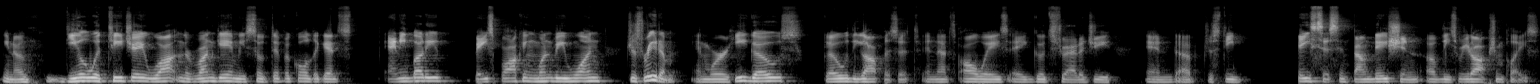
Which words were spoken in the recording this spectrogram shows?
you know, deal with TJ Watt in the run game? He's so difficult against anybody base blocking 1v1. Just read him. And where he goes, go the opposite. And that's always a good strategy and uh, just the basis and foundation of these read option plays.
